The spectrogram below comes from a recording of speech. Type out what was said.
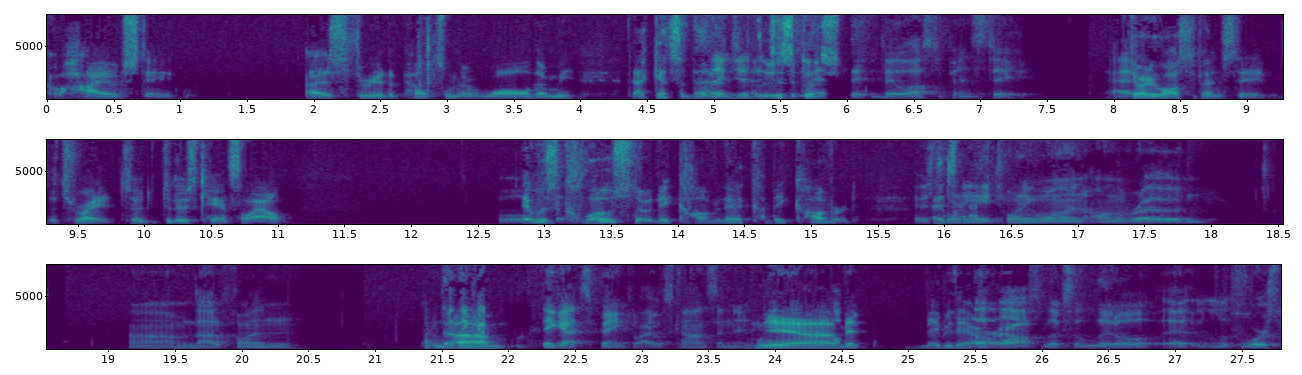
Ohio State as three of the pelts on their wall. Then we that gets that. Well, they did lose just to gets. Penn, they, they lost to Penn State. At- They already lost to Penn State. That's right. So do those cancel out? It was close though. They covered. They they covered. It was It's- 28-21 on the road. Um, not a fun. They got, Um, they got spanked by Wisconsin, and yeah, may- maybe they are. loss looks a little uh, worse.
